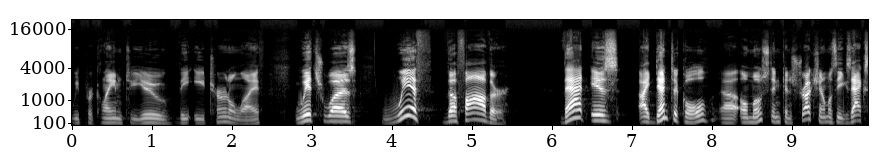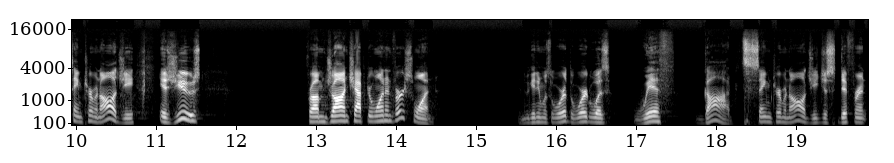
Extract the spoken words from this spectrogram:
we proclaim to you the eternal life, which was with the Father. That is identical, uh, almost in construction, almost the exact same terminology is used from John chapter 1 and verse 1. In the beginning was the Word, the Word was with God. It's the same terminology, just different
